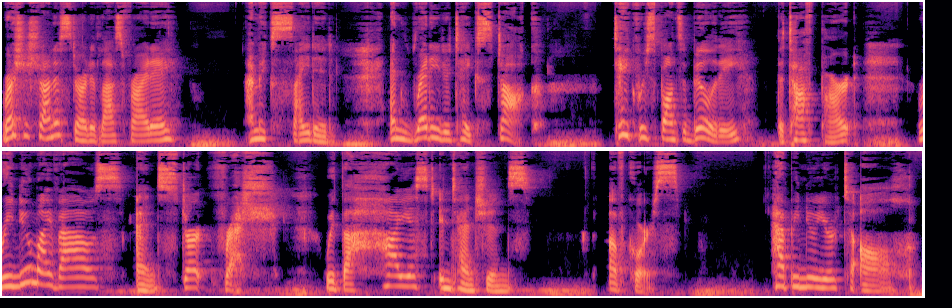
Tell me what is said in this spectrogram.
Rosh Hashanah started last Friday, I'm excited and ready to take stock, take responsibility, the tough part, renew my vows, and start fresh with the highest intentions. Of course. Happy New Year to all.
